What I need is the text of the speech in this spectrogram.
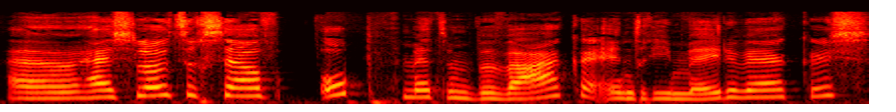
Eh, hij sloot zichzelf op met een bewaker en drie medewerkers.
